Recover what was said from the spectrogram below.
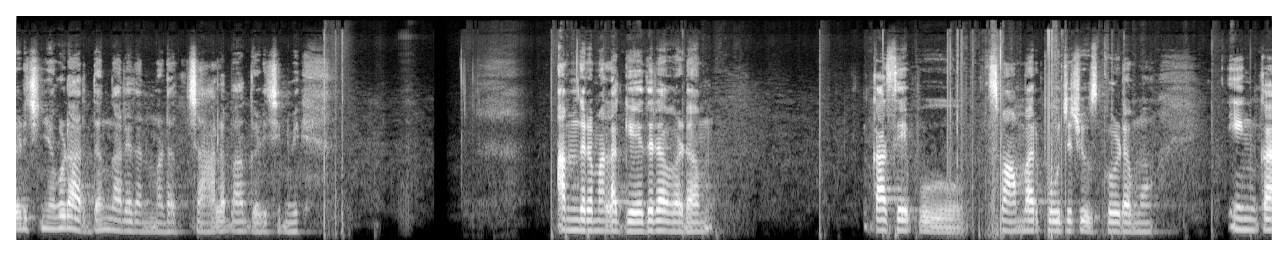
గడిచినాయో కూడా అర్థం కాలేదన్నమాట. చాలా బాగా గడిచినవి. అందరం అలా గేదెర్ అవ్వడం కాసేపు స్వామివారి పూజ చూసుకోవడము ఇంకా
